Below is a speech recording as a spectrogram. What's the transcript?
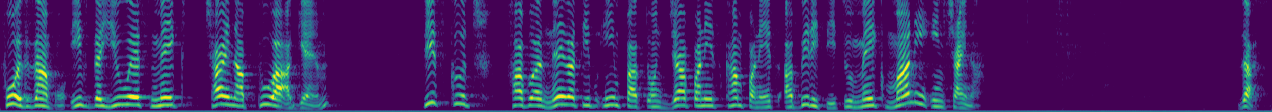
For example, if the US makes China poor again, this could have a negative impact on Japanese companies' ability to make money in China. Thus,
